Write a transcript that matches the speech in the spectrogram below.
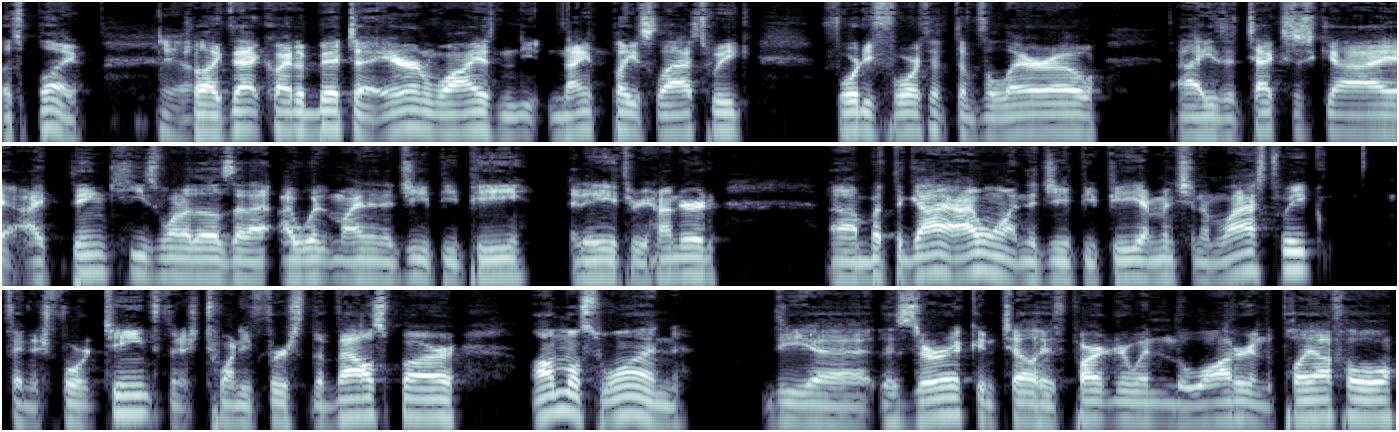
let's play. Yeah. So I like that quite a bit. Uh, Aaron Wise, ninth place last week, 44th at the Valero. Uh, he's a Texas guy. I think he's one of those that I, I wouldn't mind in a GPP at 8,300. Um, but the guy I want in the GPP, I mentioned him last week, finished 14th, finished 21st at the Valspar, almost won the uh, the Zurich until his partner went in the water in the playoff hole.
